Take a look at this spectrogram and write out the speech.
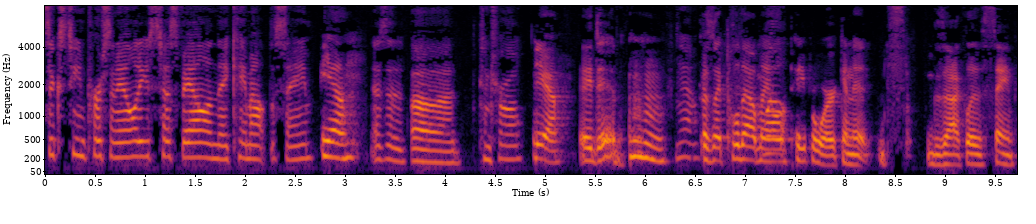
16 personalities test, Val, and they came out the same Yeah, as a uh, control? yeah, they did. Mm-hmm. Yeah. Because I pulled out my Well- old paperwork and it's exactly the same,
